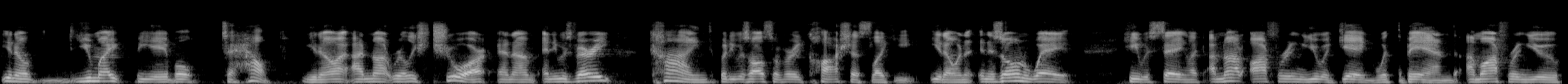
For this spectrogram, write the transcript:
you know, you might be able to help. You know, I, I'm not really sure. And um, and he was very kind, but he was also very cautious. Like he, you know, in in his own way, he was saying like, I'm not offering you a gig with the band. I'm offering you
